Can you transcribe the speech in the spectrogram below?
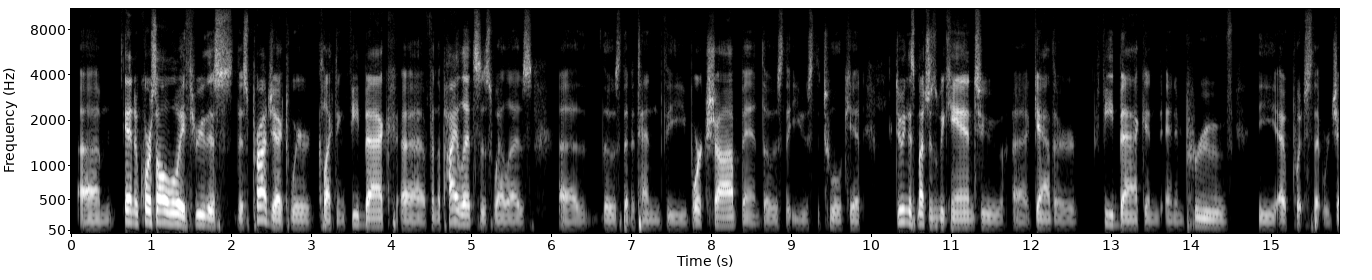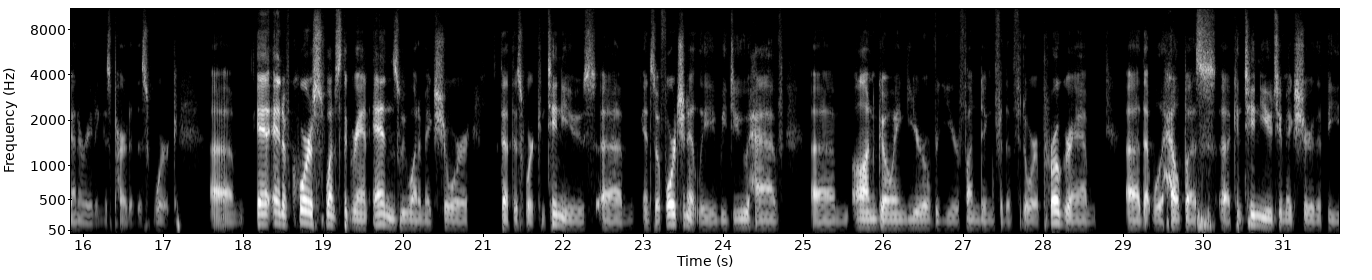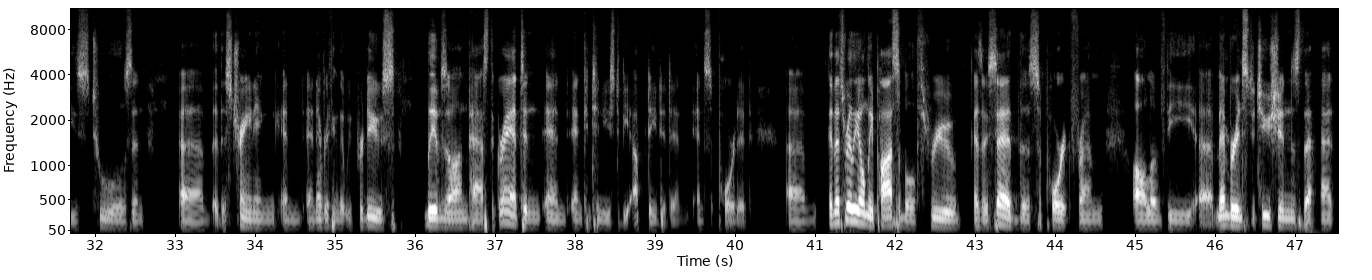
Um, and of course, all the way through this this project, we're collecting feedback uh, from the pilots as well as uh, those that attend the workshop and those that use the toolkit, doing as much as we can to uh, gather feedback and, and improve the outputs that we're generating as part of this work. Um, and, and, of course, once the grant ends, we want to make sure that this work continues. Um, and so fortunately, we do have um, ongoing year over year funding for the Fedora program uh, that will help us uh, continue to make sure that these tools and uh, this training and, and everything that we produce lives on past the grant and, and, and continues to be updated and, and supported. Um, and that's really only possible through, as I said, the support from all of the uh, member institutions that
